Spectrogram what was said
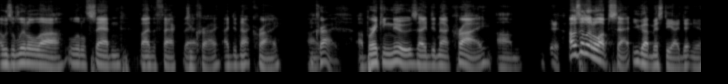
I was a little uh, a little saddened by the fact Did you that cry? I did not cry. You Uh, cried. uh, breaking news: I did not cry. Um, I was a little upset. You got misty eyed, didn't you?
